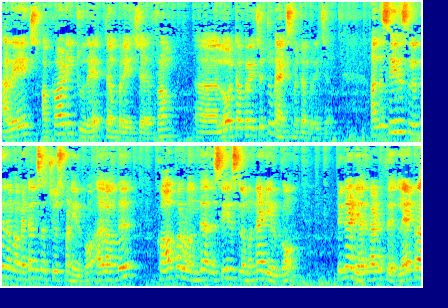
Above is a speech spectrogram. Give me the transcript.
arranged according to their temperature from uh, low temperature to maximum temperature. அந்த சீரீஸ்ல இருந்து நம்ம மெட்டல்ஸ் சூஸ் பண்ணிருக்கோம் அதுல வந்து காப்பர் வந்து அந்த சீரீஸ்ல முன்னாடி இருக்கும் பின்னாடி அதுக்கு அடுத்து லேட்டரா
